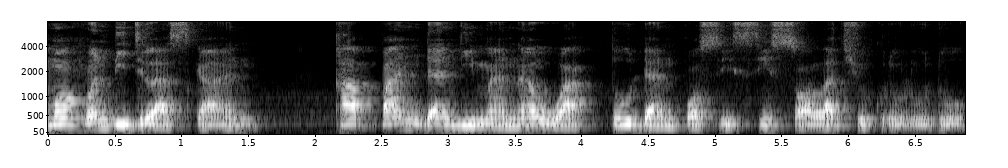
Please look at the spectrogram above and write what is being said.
mohon dijelaskan kapan dan di mana waktu dan posisi sholat syukrul wudhu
